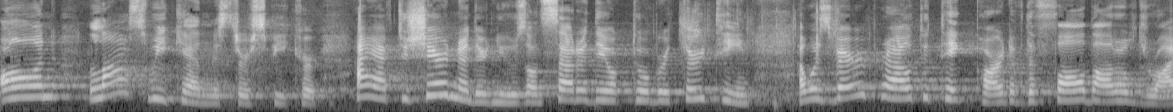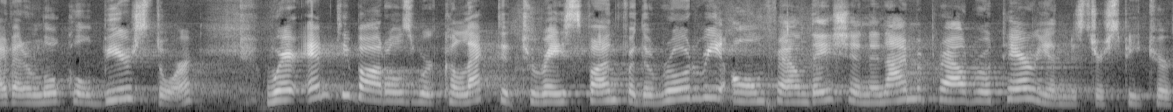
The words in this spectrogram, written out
on last weekend, Mr. Speaker, I have to share another news. On Saturday, October 13, I was very proud to take part of the fall bottle drive at a local beer store, where empty bottles were collected to raise funds for the Rotary Home Foundation, and I'm a proud Rotarian, Mr. Speaker.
